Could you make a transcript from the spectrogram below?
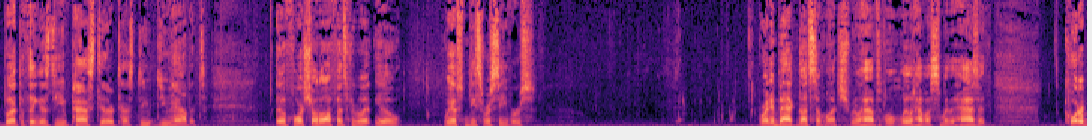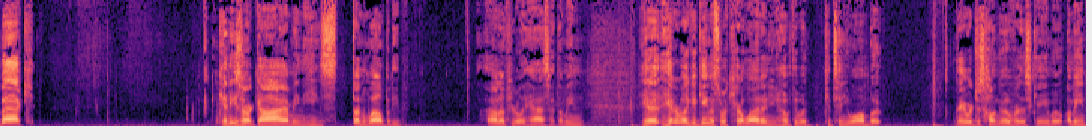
But the thing is, do you pass the other test? Do you, do you have it? And unfortunately, on offense, we you know we have some decent receivers. Running back, not so much. We don't have we don't have somebody that has it. Quarterback, Kenny's our guy. I mean, he's done well, but he, I don't know if he really has it. I mean, he had, he had a really good game with North Carolina, and you hope they would continue on, but they were just hung over this game. I mean,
